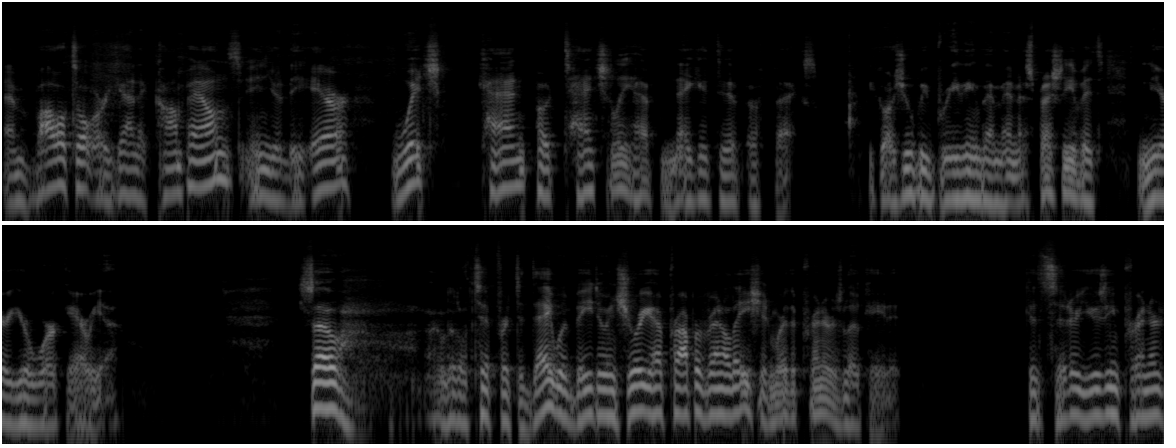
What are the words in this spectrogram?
and volatile organic compounds in your, the air, which can potentially have negative effects because you'll be breathing them in, especially if it's near your work area. So, a little tip for today would be to ensure you have proper ventilation where the printer is located. Consider using printer,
